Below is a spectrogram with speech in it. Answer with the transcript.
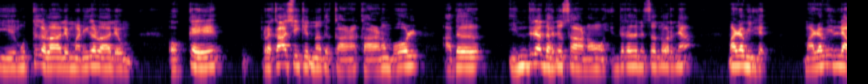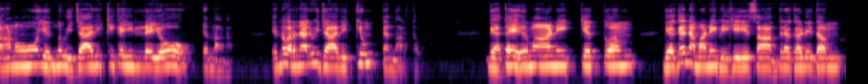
ഈ മുത്തുകളാലും മണികളാലും ഒക്കെ പ്രകാശിക്കുന്നത് കാണുമ്പോൾ അത് ഇന്ദ്രധനുസ്സാണോ? ഇന്ദ്രധനുസ് എന്ന് പറഞ്ഞാൽ മഴവില്ല്. മഴവില്ലാണോ എന്ന് വിചാരിക്കുകയില്ലയോ എന്നാണ്. എന്ന് പറഞ്ഞാൽ വിചാരിക്കും എന്നർത്ഥം. ഗതൈർമാണിക്യത്വം ഗഗനമണിഭിഹി സാന്ദ്രഘടിതം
